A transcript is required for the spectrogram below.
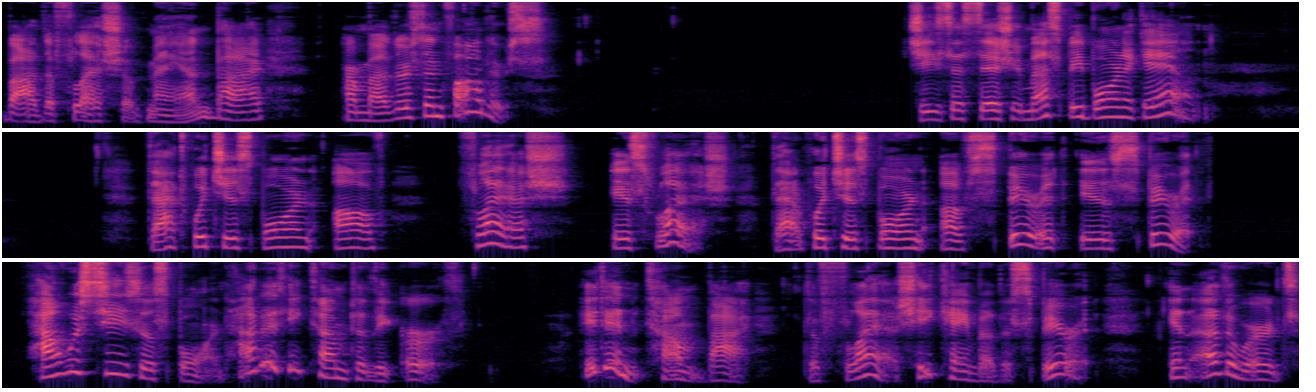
by the flesh of man, by our mothers and fathers. Jesus says you must be born again. That which is born of flesh is flesh. That which is born of spirit is spirit. How was Jesus born? How did he come to the earth? He didn't come by the flesh, he came by the spirit. In other words,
